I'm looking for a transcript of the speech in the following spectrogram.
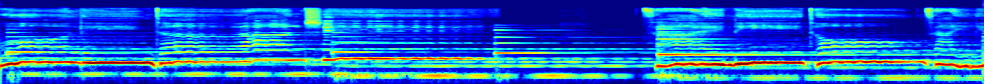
我灵的安息，在你同在里；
